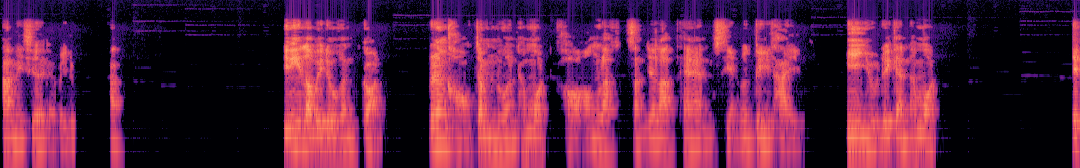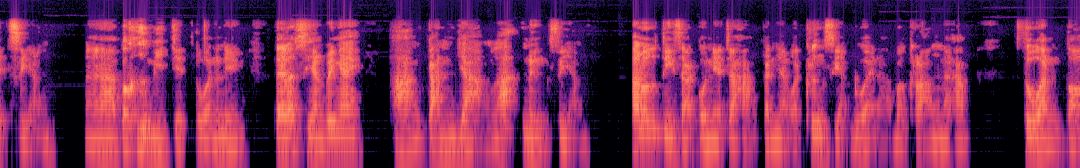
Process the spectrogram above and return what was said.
ถ้าไม่เชื่อเดี๋ยวไปดู ทีนี้เราไปดูกันก่อน เรื่องของจำนวนทั้งหมดของลักสัญลักษณ์แทนเสียงดนตรีไทย มีอยู่ด้วยกันทั้งหมดเจ็ดเสียงอ่าก็คือมีเจ็ดตัวนั่นเอง แต่ละเสียงเป็นไงห่างกันอย่างละหนึ่งเสียง ถ้าดนตรีสากลเนี่ยจะห่างกันอย่างละครึ่งเสียงด้วยนะบางครั้งนะครับ ส่วนต่อ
